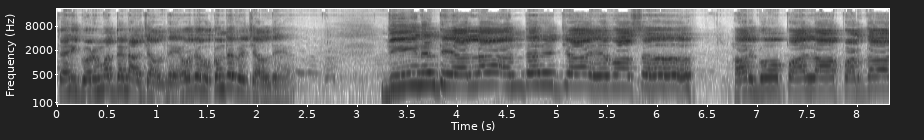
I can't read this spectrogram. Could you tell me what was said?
ਤੇ ਅਸੀਂ ਗੁਰਮਤ ਦੇ ਨਾਲ ਚੱਲਦੇ ਆ ਉਹਦੇ ਹੁਕਮ ਦੇ ਵਿੱਚ ਚੱਲਦੇ ਆ ਦੀਨ ਦਿਆਲਾ ਅੰਦਰ ਜਾਏ ਵਸ ਹਰ ਗੋਪਾਲਾ ਪਰਦਾ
